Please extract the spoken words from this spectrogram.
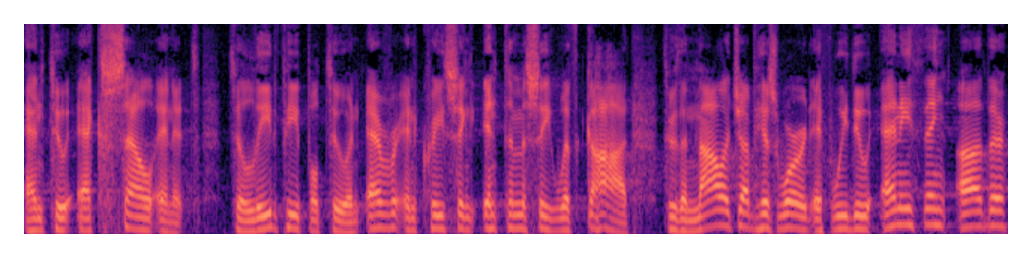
and to excel in it, to lead people to an ever increasing intimacy with God through the knowledge of His Word. If we do anything other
